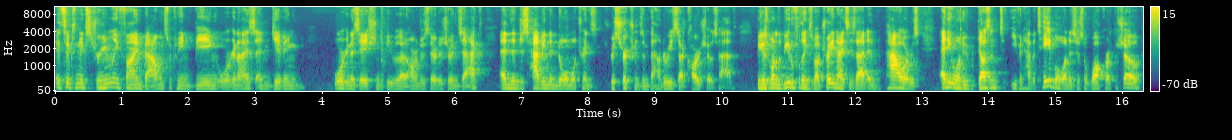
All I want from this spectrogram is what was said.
It's an extremely fine balance between being organized and giving organization to people that aren't just there to transact, and then just having the normal trans- restrictions and boundaries that card shows have. Because one of the beautiful things about trade nights is that it empowers anyone who doesn't even have a table and is just a walker at the show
